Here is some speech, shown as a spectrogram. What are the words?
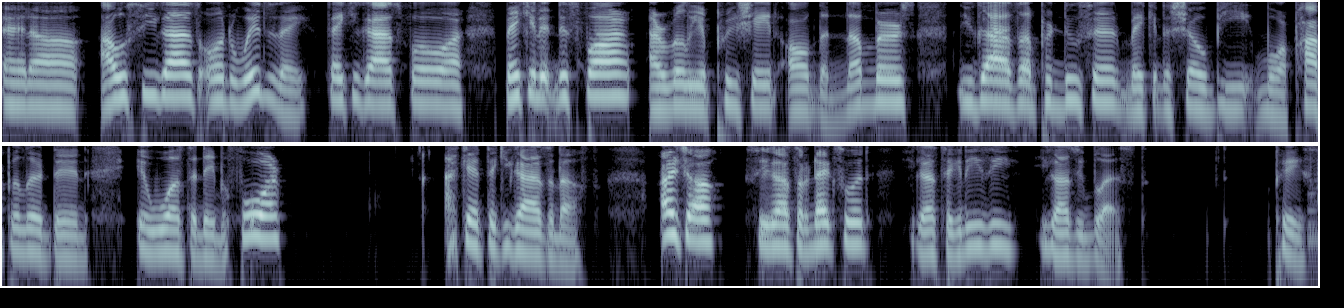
And uh, I will see you guys on Wednesday. Thank you guys for making it this far. I really appreciate all the numbers you guys are producing, making the show be more popular than it was the day before. I can't thank you guys enough. All right, y'all. See you guys on the next one. You guys take it easy. You guys be blessed. Peace.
